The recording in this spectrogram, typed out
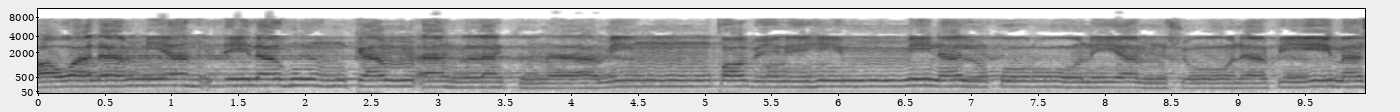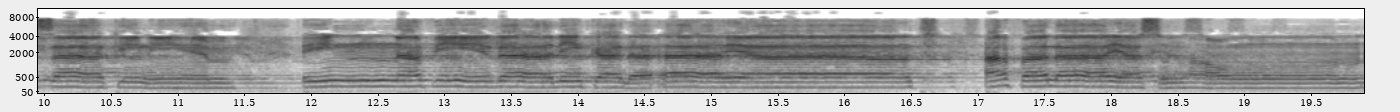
أولم يهد لهم كم أهلكنا من قبلهم من القرون يمشون في مساكنهم إن في ذلك لآيات أفلا يسمعون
